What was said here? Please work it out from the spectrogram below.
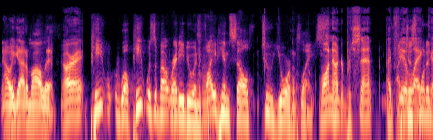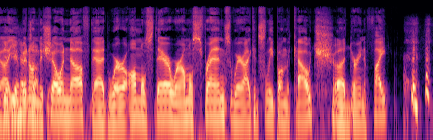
now we got them all in. All right. Pete, well, Pete was about ready to invite himself to your place. One hundred percent. I feel just like wanted to uh, give you you've been on the Jim. show enough that we're almost there. We're almost friends. Where I could sleep on the couch uh, during a fight.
